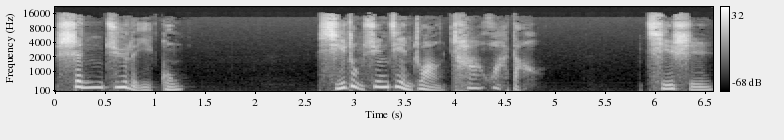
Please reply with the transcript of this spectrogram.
深鞠了一躬。习仲勋见状，插话道：“其实。”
